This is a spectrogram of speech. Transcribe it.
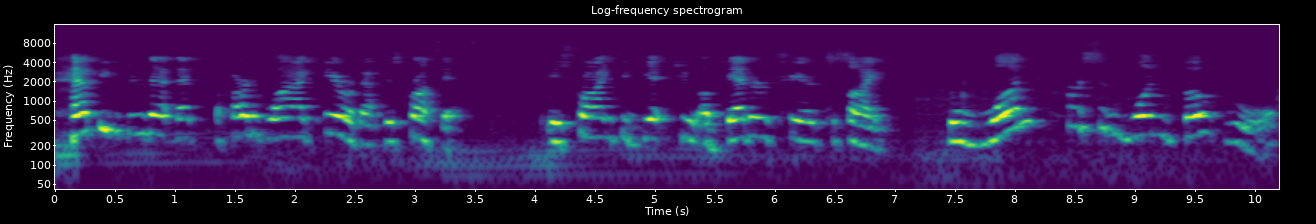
Happy to do that. That's the heart of why I care about this process, is trying to get to a better shared society. The one person, one vote rule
